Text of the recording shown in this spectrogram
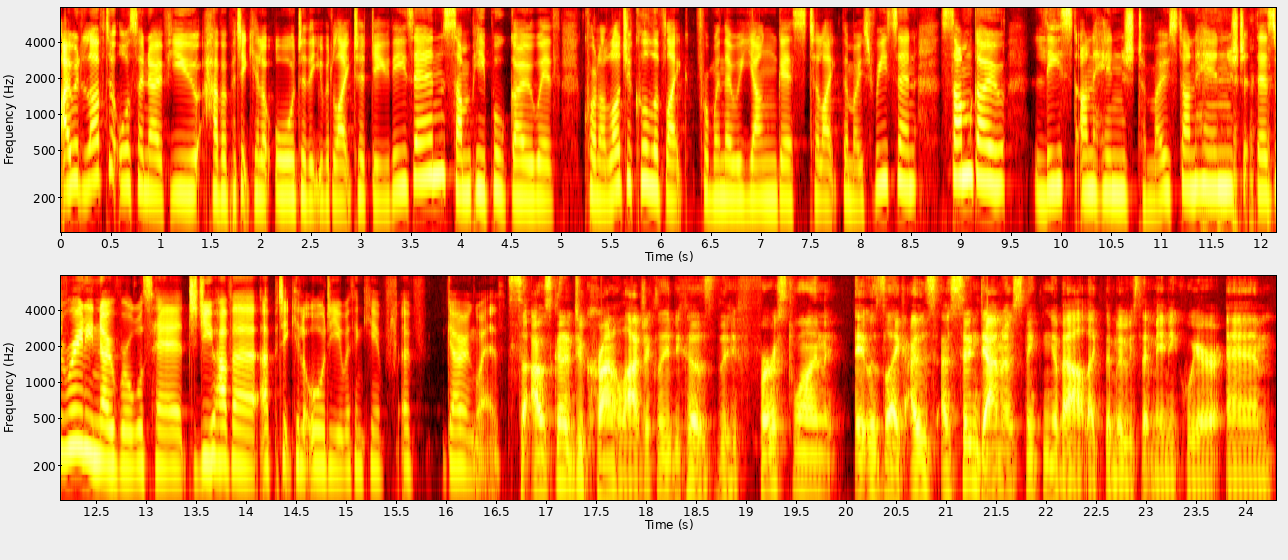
I would love to also know if you have a particular order that you would like to do these in. Some people go with chronological, of like from when they were youngest to like the most recent. Some go least unhinged to most unhinged. There's really no rules here. Did you have a, a particular order you were thinking of, of going with? So I was going to do chronologically because the first one, it was like I was I was sitting down and I was thinking about like the movies that made me queer and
